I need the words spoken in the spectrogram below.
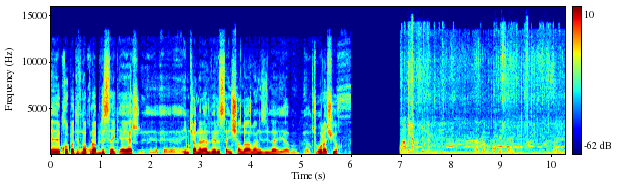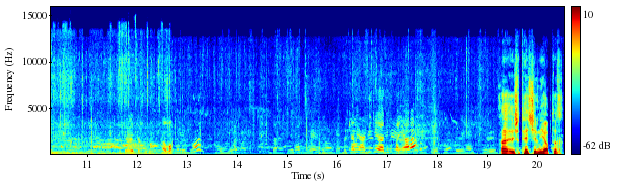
E, kooperatifine kurabilirsek eğer e, imkanlar el verirse inşallah Allah'ın izniyle ya, uğraşıyor. E, İşte tescilini yaptık.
